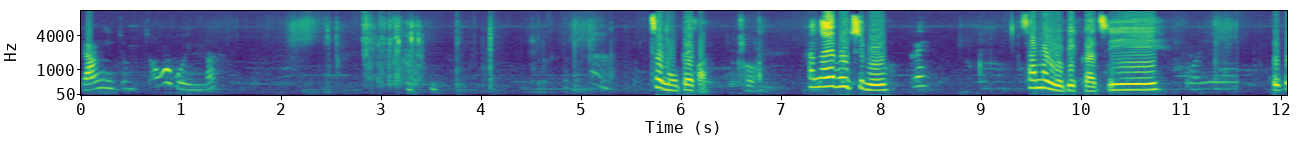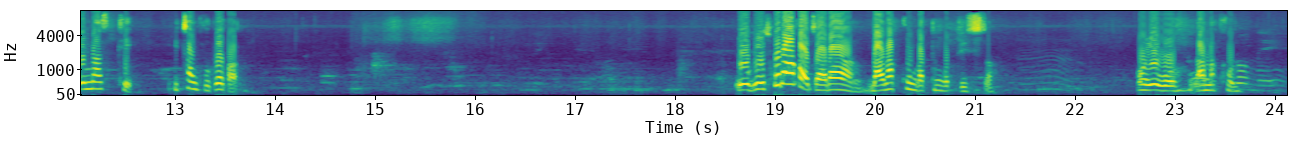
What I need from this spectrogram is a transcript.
양이 좀 적어 보인다? 2,500원. 어. 하나 해보지 뭐. 그래. 3월 여기까지. 좋아요. 고구마 스틱 2,900원. 여기 소라 과자랑 나나콘 같은 것도 있어. 음. 어, 요거 나나콘. 그러네.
